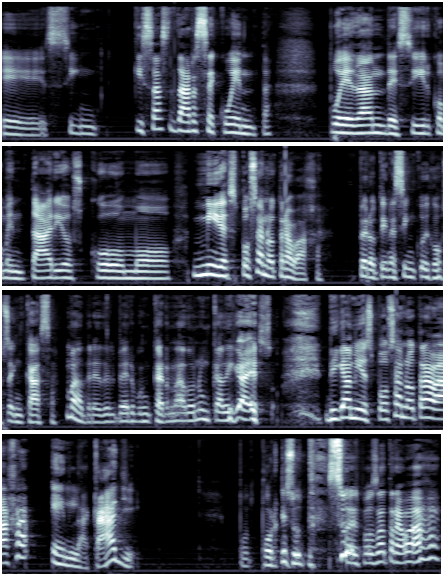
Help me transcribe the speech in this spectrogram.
eh, sin quizás darse cuenta, puedan decir comentarios como mi esposa no trabaja, pero tiene cinco hijos en casa. Madre del verbo encarnado, nunca diga eso. Diga mi esposa no trabaja en la calle porque su, esposa trabaja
